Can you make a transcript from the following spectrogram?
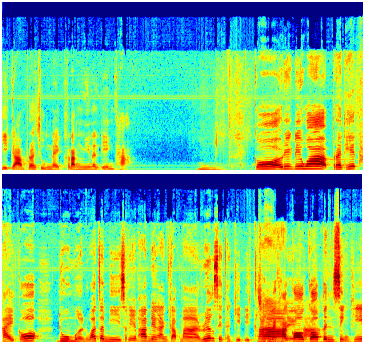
ทีการประชุมในครั้งนี้นั่นเองค่ะ ก็เรียกได้ว่าประเทศไทยก็ดูเหมือนว่าจะมีศักยภาพในการกลับมาเรื่องเศรษฐกิจอีกครั้งนะคะใช่ก็ค่ะก็เป็นสิ่งที่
